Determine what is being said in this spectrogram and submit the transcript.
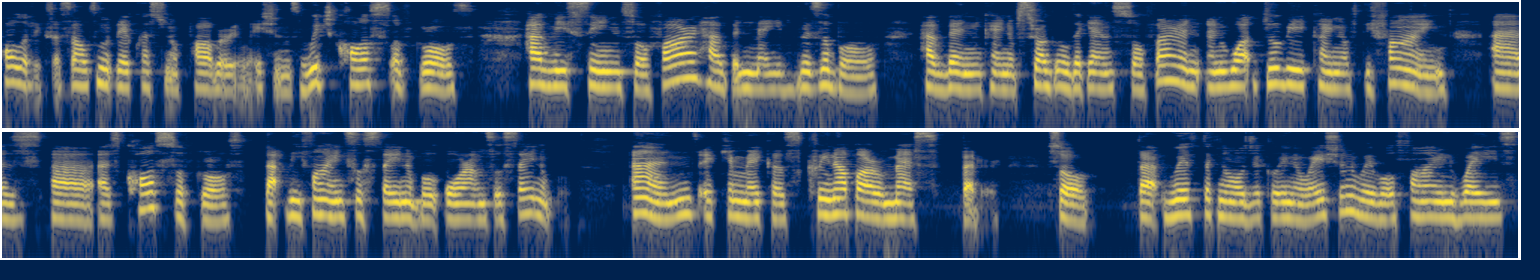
politics. That's ultimately a question of power relations. Which costs of growth have we seen so far, have been made visible, have been kind of struggled against so far, and, and what do we kind of define as, uh, as costs of growth that we find sustainable or unsustainable? and it can make us clean up our mess better. So that with technological innovation, we will find ways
